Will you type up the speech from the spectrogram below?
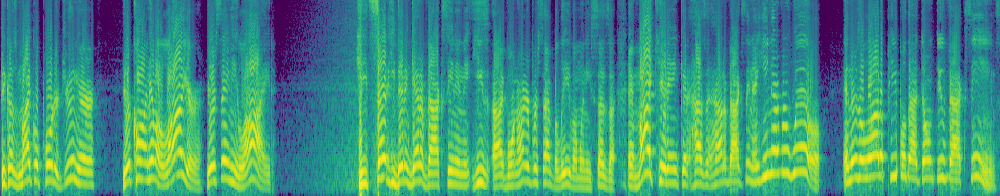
because Michael Porter Jr., you're calling him a liar. You're saying he lied. He said he didn't get a vaccine, and he's I 100% believe him when he says that. And my kid ain't get, hasn't had a vaccine, and he never will. And there's a lot of people that don't do vaccines.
